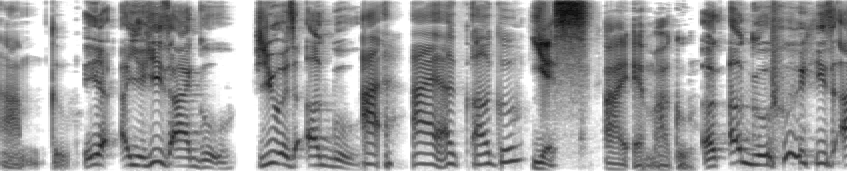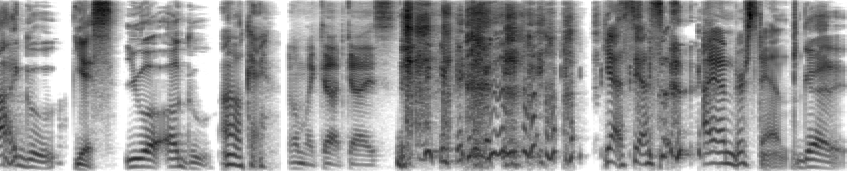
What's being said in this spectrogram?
um goo. Yeah, yeah, he's Agu. You is Agu. I I uh. Yes, I am Agu. Uh, Agu. he's Agu. Yes. You are Agu. Oh, okay. Oh my god, guys. yes, yes. I understand. Got it.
